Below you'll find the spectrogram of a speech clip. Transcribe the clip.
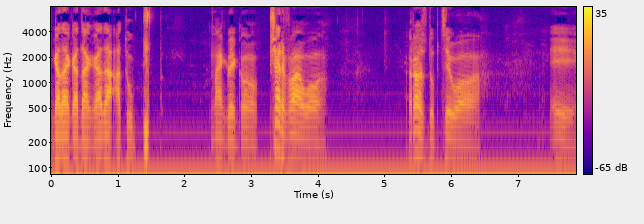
Gada, gada, gada, a tu pst, nagle go przerwało, rozdupcyło i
